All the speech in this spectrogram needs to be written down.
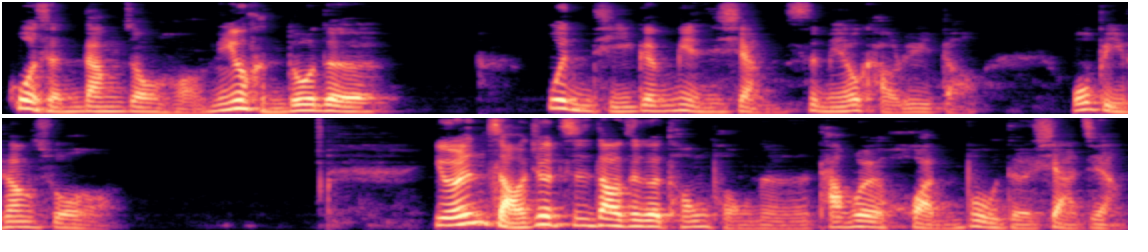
过程当中，哈，你有很多的问题跟面向是没有考虑到。我比方说，哦，有人早就知道这个通膨呢，它会缓步的下降，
